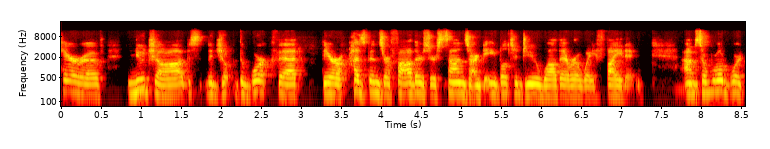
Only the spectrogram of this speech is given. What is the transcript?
care of new jobs, the, jo- the work that their husbands or fathers or sons aren't able to do while they're away fighting. Um, so World War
